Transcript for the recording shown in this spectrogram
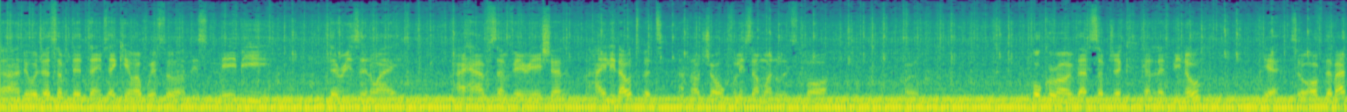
uh, there were just some dead times I came up with so this may be the reason why I have some variation. Highly doubt but I'm not sure. Hopefully someone who's more uh, poke around with that subject can let me know. Yeah so off the bat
